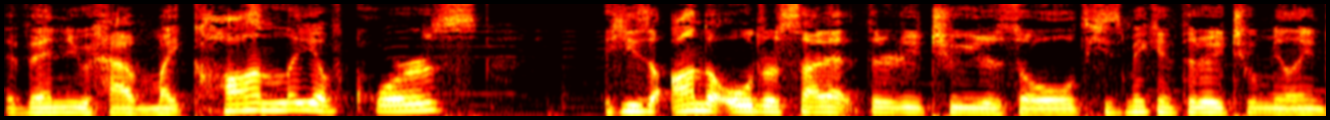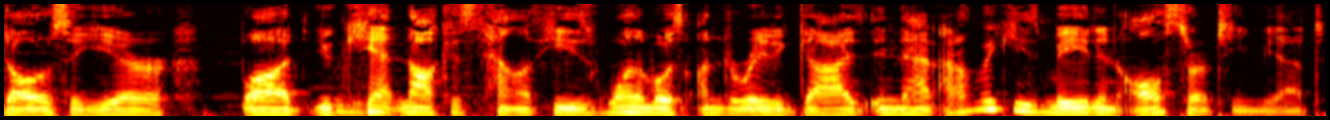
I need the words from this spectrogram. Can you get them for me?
And then you have Mike Conley, of course. He's on the older side at 32 years old. He's making $32 million a year, but you can't knock his talent. He's one of the most underrated guys in that. I don't think he's made an all star team yet,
